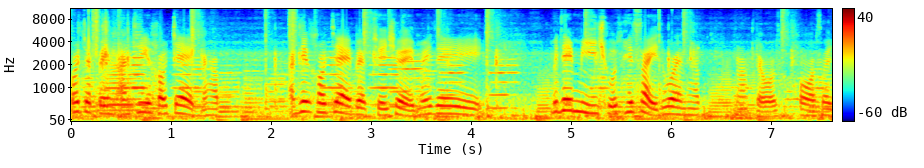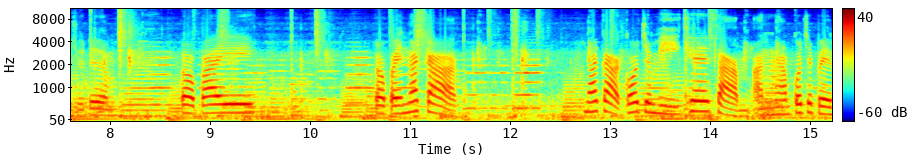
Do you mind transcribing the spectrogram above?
ก็จะเป็นอันที่เขาแจกนะครับ อันที่เขาแจกแบบเฉยๆไม่ได้ ไม่ได้มีชุดให้ใส่ด้วยนะครับนะแต่ว่าขอใส่ชุดเดิม ต่อไป ต่อไปหน้ากาก หน้ากากก็จะมีแค่ 3 อันนะครับ ก็จะเป็น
